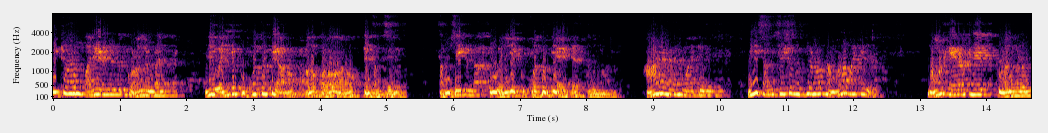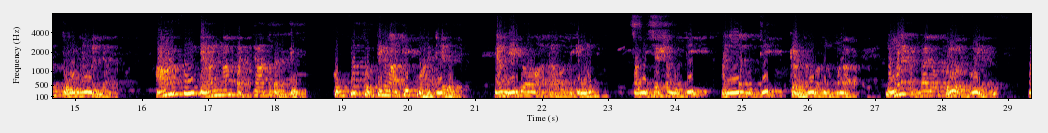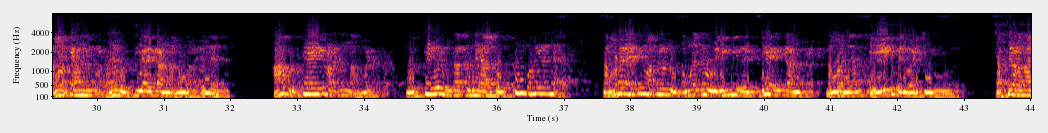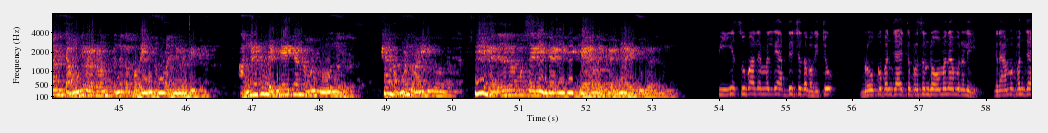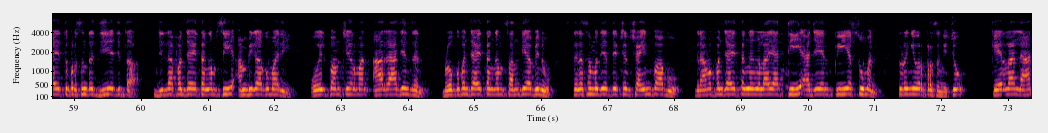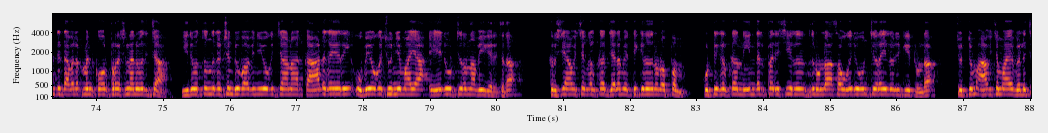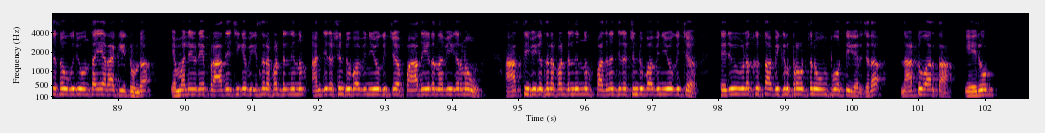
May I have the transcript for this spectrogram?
മിക്കവാറും പലയിടങ്ങളിലും കുളങ്ങുണ്ട് ഇത് വലിയ കുപ്പത്തൊട്ടിയാണോ അതോ കുളമാണോ എന്ന് സംശയമുണ്ട് സംശയിക്കേണ്ട ഒരു വലിയ കുപ്പത്തൊട്ടിയായിട്ട് അത് മാറി. ആരാണ് അങ്ങനെ മാറ്റിയത്? ഈ സവിശേഷ ബുദ്ധിയുള്ളവർ നമ്മളെ മാറ്റിയത്. നമ്മൾ കേരളത്തിലെ കുളങ്ങളും തോടുകളും എല്ലാം ആർക്കും ഇറങ്ങാൻ പറ്റാത്ത തരത്തിൽ കുപ്പത്തൊട്ടികളാക്കി മാറ്റിയത്. ഞാൻ വീണ്ടും ആ വാക്ക് ആവർത്തിക്കുന്നു സവിശേഷ ബുദ്ധി നല്ല ബുദ്ധി ഒക്കെ ഉണ്ടെന്ന് പറഞ്ഞ നമ്മളാണ്. നമ്മളെ കണ്ടാലോ ഒരു കുഴപ്പമില്ല. നമ്മളൊക്കെ ആണെങ്കിൽ വളരെ വൃത്തിയായിട്ടാണ് നമ്മൾ നടക്കുന്നത്. ആ വൃത്തിയായിട്ട് നടക്കുന്ന നമ്മൾ വൃത്തികൾ ഉണ്ടാക്കുന്ന ആ തൊട്ടും പുറകിലല്ല. നമ്മുടെ കാര്യത്തിൽ മാത്രമേ ഉള്ളൂ. നമ്മളെല്ലാം ഒരുങ്ങി റെഡി ആയിട്ടാണ് നമ്മളെല്ലാം ഏത് പരിപാടിക്കും പോകുന്നത്. ചത്തു കിടന്നാലും ചമഞ്ഞു കിടക്കണം എന്നൊക്കെ പറയും നമ്മൾ അതിനു വേണ്ടിയിട്ട്. അങ്ങനെയൊക്കെ റെഡി ആയിട്ടാണ് നമ്മൾ പോകുന്നത്. പക്ഷെ നമ്മൾ കാണിക്കുന്നത് ഈ ഹരിതകർമ്മസേന ഇല്ലായിരുന്നെങ്കിൽ കേരളം ഇപ്പൊ എങ്ങനെയായിത്തീരുമായിരുന്നു P S Subal M L A അധ്യക്ഷത വഹിച്ചു. Block panchayat president Omana Murali grama panchayat president G Ajitha ജില്ലാ പഞ്ചായത്ത് അംഗം C Ambikakumari oil palm chairman R Rajendran block panchayat അംഗം സന്ധ്യ ബിനു സ്ഥിരസമിതി അധ്യക്ഷൻ ഷൈൻ ബാബു ഗ്രാമപഞ്ചായത്ത് അംഗങ്ങളായ T Ajayan P S Suman തുടങ്ങിയവർ പ്രസംഗിച്ചു. കേരള ലാൻഡ് ഡെവലപ്മെന്റ് കോർപ്പറേഷൻ അനുവദിച്ച ഇരുപത്തൊന്ന് ലക്ഷം രൂപ വിനിയോഗിച്ചാണ് കാട് കയറി ഉപയോഗശൂന്യമായ ഏരൂർ ചിറ നവീകരിച്ചത്. കൃഷി ആവശ്യങ്ങൾക്ക് ജലം എത്തിക്കുന്നതിനോടൊപ്പം കുട്ടികൾക്ക് നീന്തൽ പരിശീലനത്തിനുള്ള സൗകര്യവും ചിറയിൽ ഒരുക്കിയിട്ടുണ്ട്. ചുറ്റും ആവശ്യമായ വെളിച്ച സൗകര്യവും തയ്യാറാക്കിയിട്ടുണ്ട്. എം എൽ എയുടെ പ്രാദേശിക വികസന ഫണ്ടിൽ നിന്നും അഞ്ച് ലക്ഷം രൂപ വിനിയോഗിച്ച് പാതയുടെ നവീകരണവും ആസ്തി വികസന ഫണ്ടിൽ നിന്നും പതിനഞ്ച് ലക്ഷം രൂപ വിനിയോഗിച്ച് തെരുവ് വിളക്ക് സ്ഥാപിക്കൽ പ്രവർത്തനവും പൂർത്തീകരിച്ചത്. നാട്ടുവാർത്ത ഏരൂർ.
